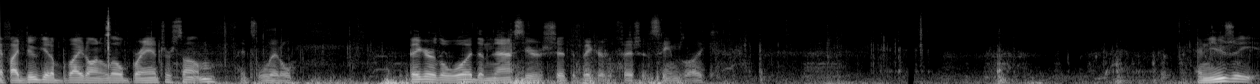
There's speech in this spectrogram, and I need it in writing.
if I do get a bite on a little branch or something, it's little. Bigger the wood, the nastier the shit, the bigger the fish, it seems like. And usually,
